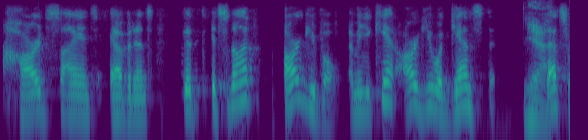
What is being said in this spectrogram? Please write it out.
hard science evidence that it's not arguable. I mean, you can't argue against it. Yeah. That's,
